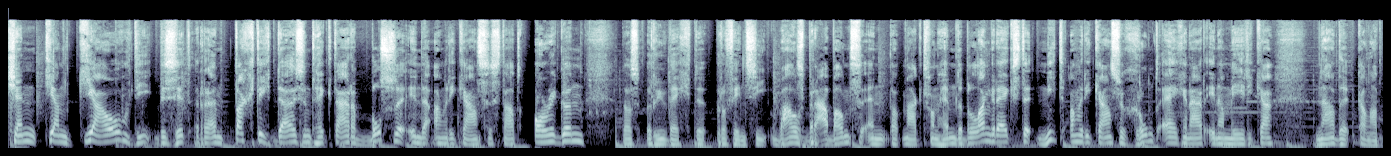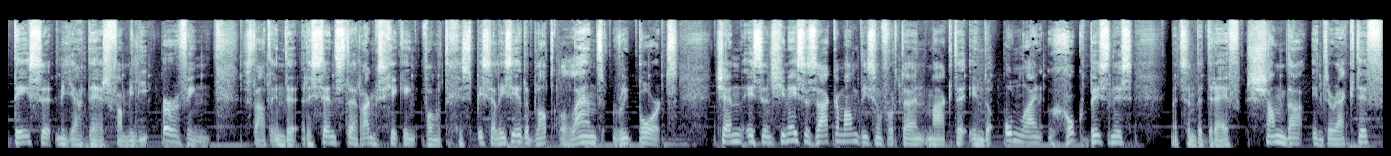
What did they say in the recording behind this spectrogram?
Chen Tianqiao die bezit ruim 80.000 hectare bossen in de Amerikaanse staat Oregon. Dat is ruwweg de provincie Waals-Brabant. En dat maakt van hem de belangrijkste niet-Amerikaanse grondeigenaar in Amerika. Na de Canadese miljardairsfamilie Irving. Staat in de recentste rangschikking van het gespecialiseerde blad Land Report. Chen is een Chinese zakenman die zijn fortuin maakte in de online gokbusiness met zijn bedrijf Shanda Interactive.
